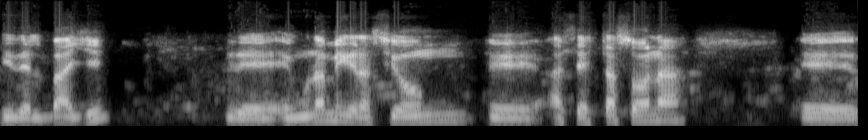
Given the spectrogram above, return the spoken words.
y del valle, en una migración eh, hacia esta zona, eh,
